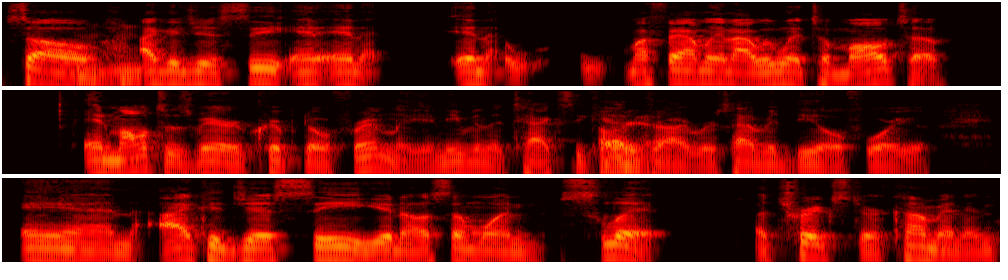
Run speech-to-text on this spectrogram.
So Mhm. I could just see, and and and my family and I we went to Malta and Malta's very crypto friendly, and even the taxi Oh cab yeah. drivers have a deal for you. And I could just see, you know, someone slick, a trickster coming and,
